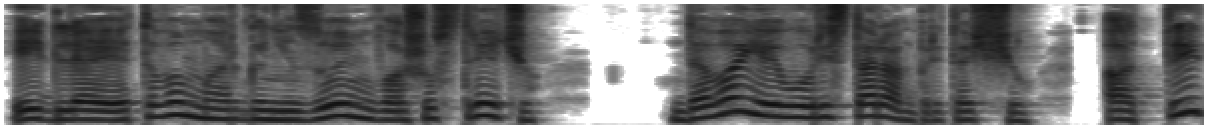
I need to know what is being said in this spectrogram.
И для этого мы организуем вашу встречу. Давай я его в ресторан притащу, а ты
